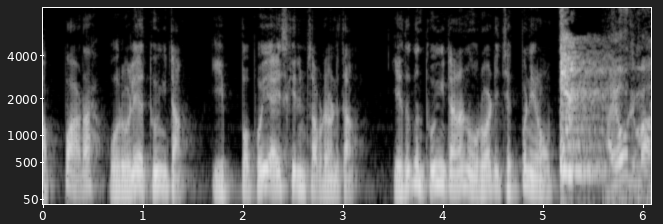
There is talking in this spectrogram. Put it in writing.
அப்பாடா ஒரு வழியாக தூங்கிட்டான். இப்போ போய் ஐஸ்கிரீம் சாப்பிட வேண்டியதான் எதுக்கும் தூங்கிட்டானான்னு ஒரு வாட்டி செக் பண்ணிடுவோம் 哎呦我的妈！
